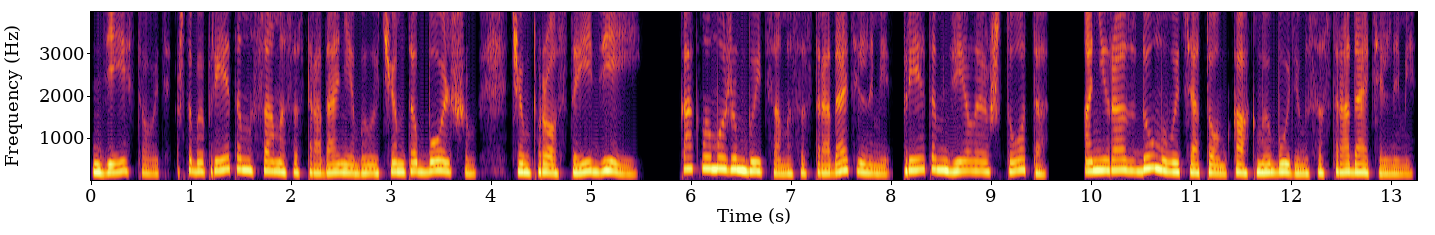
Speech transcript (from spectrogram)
действовать, чтобы при этом самосострадание было чем-то большим, чем просто идеей? Как мы можем быть самосострадательными, при этом делая что-то, а не раздумывать о том, как мы будем сострадательными?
